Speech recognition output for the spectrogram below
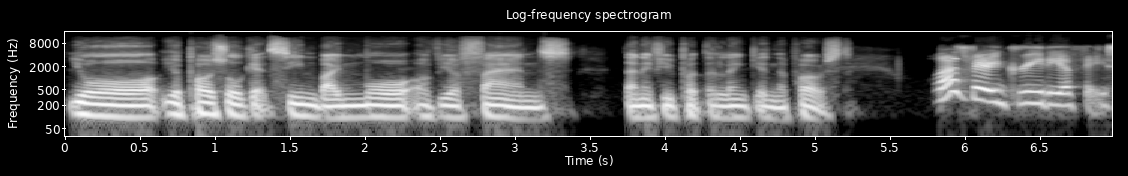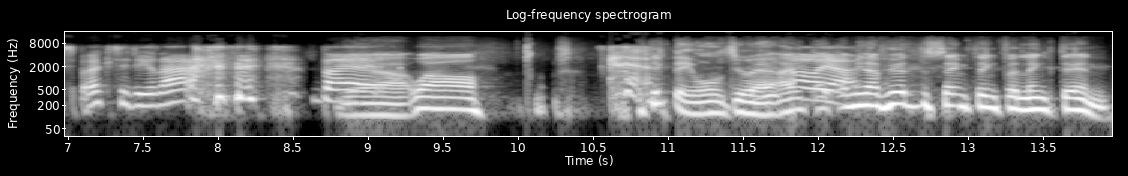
your your post will get seen by more of your fans than if you put the link in the post. Well, that's very greedy of Facebook to do that. but yeah, well, I think they all do it. I, Oh, yeah. I, I mean, I've heard the same thing for LinkedIn.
